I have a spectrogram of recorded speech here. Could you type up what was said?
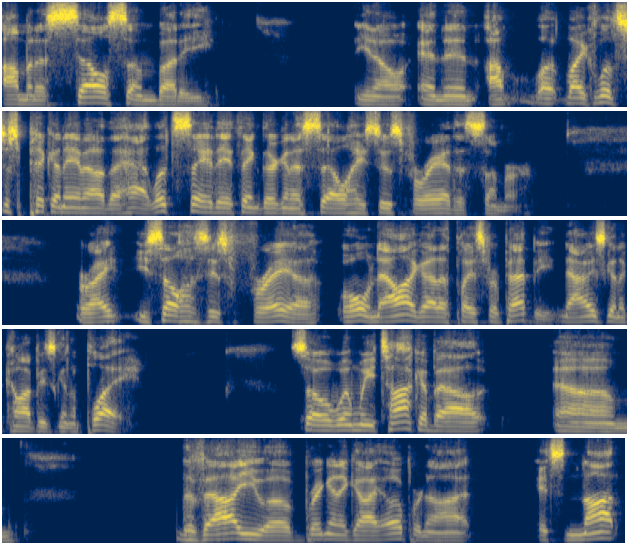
I'm going to sell somebody you know, and then um, like let's just pick a name out of the hat. Let's say they think they're going to sell Jesus Ferreira this summer, right? You sell Jesus Ferreira. Oh, now I got a place for Pepi. Now he's going to come up. He's going to play. So when we talk about um, the value of bringing a guy up or not, it's not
